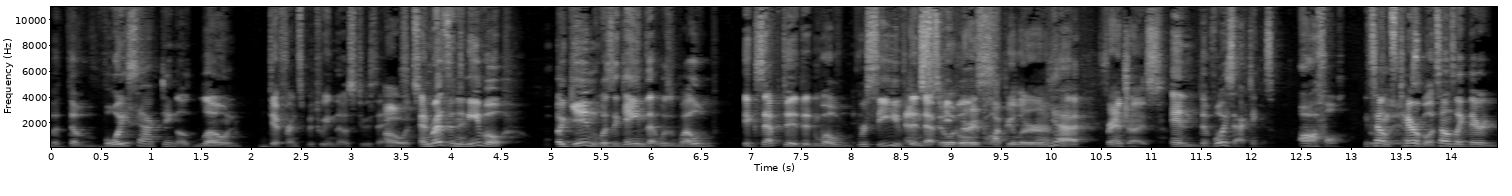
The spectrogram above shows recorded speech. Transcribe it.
but the voice acting alone difference between those two things Oh, it's- and resident evil again was a game that was well accepted and well received and and that still people a very popular yeah franchise. and the voice acting is awful it It sounds really is. terrible it sounds like they're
